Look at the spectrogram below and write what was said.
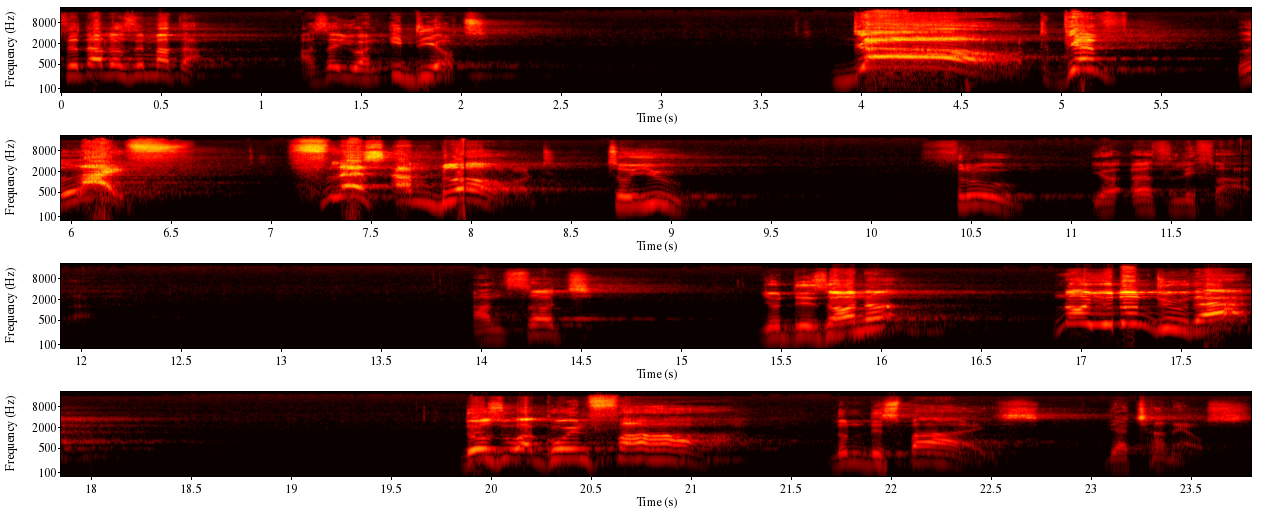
Say that doesn't matter. I say you're an idiot. God gave life, flesh and blood to you through your earthly father. And such you dishonor? No, you don't do that. Those who are going far don't despise their channels.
